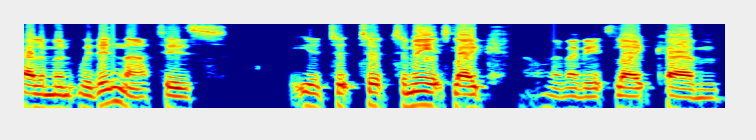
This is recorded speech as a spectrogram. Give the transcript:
element within that is you know, to, to, to me, it's like, I don't know, maybe it's like, um,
